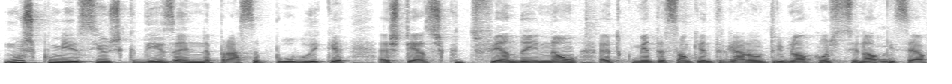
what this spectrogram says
nos comícios, que dizem na praça pública, as teses que defendem, não a documentação que entregaram no Tribunal Constitucional, que isso é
